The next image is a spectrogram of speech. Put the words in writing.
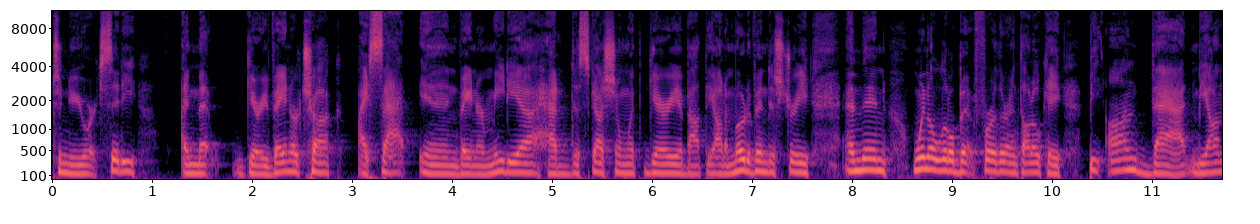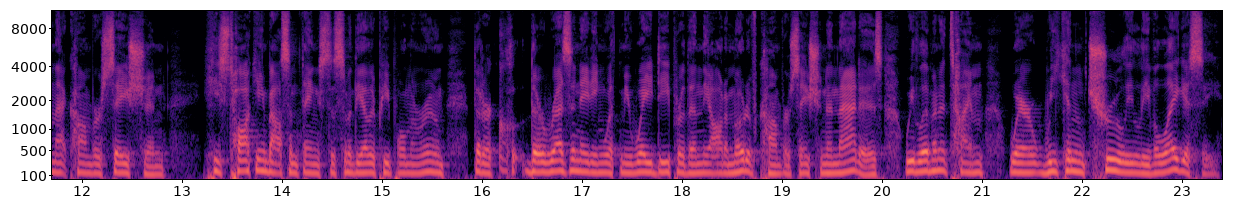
to New York City. I met Gary Vaynerchuk. I sat in VaynerMedia, had a discussion with Gary about the automotive industry, and then went a little bit further and thought, okay, beyond that, and beyond that conversation, he's talking about some things to some of the other people in the room that are they're resonating with me way deeper than the automotive conversation and that is we live in a time where we can truly leave a legacy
